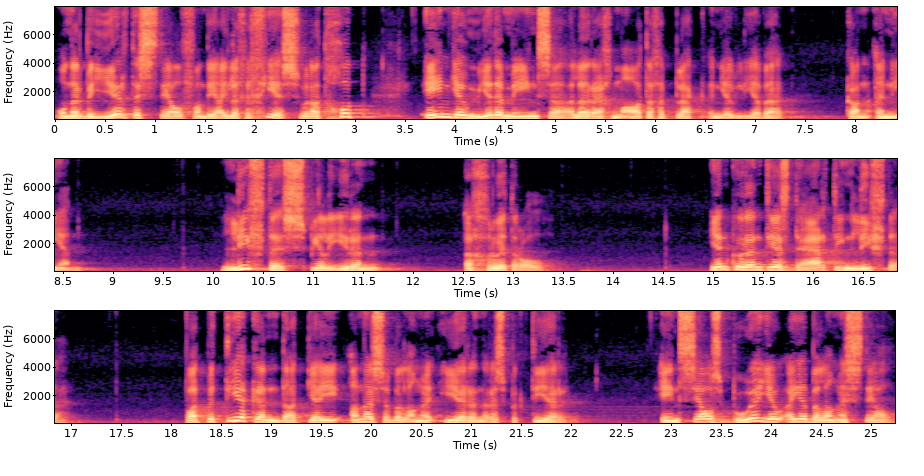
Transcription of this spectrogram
onder beheer te stel van die Heilige Gees sodat God en jou medemense hulle regmatige plek in jou lewe kan inneem. Liefde speel hierin 'n groot rol. 1 Korintiërs 13 liefde wat beteken dat jy ander se belange eer en respekteer en selfs bo jou eie belange stel.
